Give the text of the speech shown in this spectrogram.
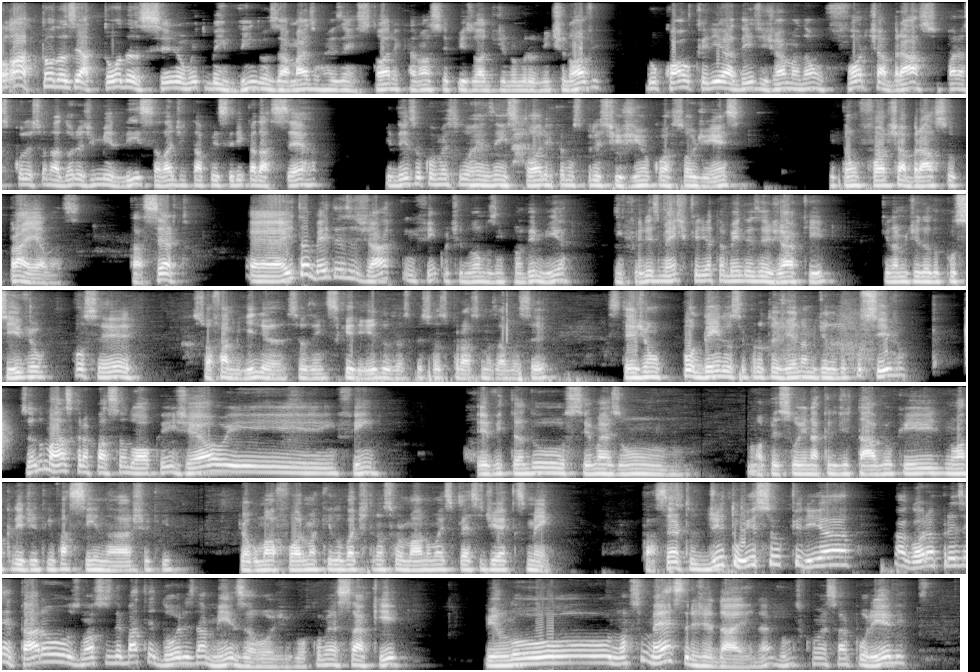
Olá a todas e a todas, sejam muito bem-vindos a mais um Resenha Histórica, nosso episódio de número 29, no qual eu queria desde já mandar um forte abraço para as colecionadoras de Melissa lá de Itapecerica da Serra, que desde o começo do Resenha Histórica nos prestigiam com a sua audiência. Então, um forte abraço para elas, tá certo? É, e também desejar, enfim, continuamos em pandemia, infelizmente, queria também desejar aqui que, na medida do possível, você, sua família, seus entes queridos, as pessoas próximas a você, estejam podendo se proteger na medida do possível, usando máscara, passando álcool em gel e, enfim, evitando ser mais um uma pessoa inacreditável que não acredita em vacina, acha que de alguma forma aquilo vai te transformar numa espécie de X-Men. Tá certo? Dito isso, eu queria agora apresentar os nossos debatedores da mesa hoje. Vou começar aqui pelo nosso mestre Jedi, né? Vamos começar por ele,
